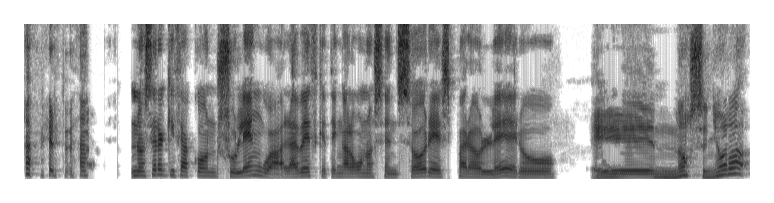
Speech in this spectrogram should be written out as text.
la verdad. ¿No será quizá con su lengua a la vez que tenga algunos sensores para oler o...? Eh, no, señora,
